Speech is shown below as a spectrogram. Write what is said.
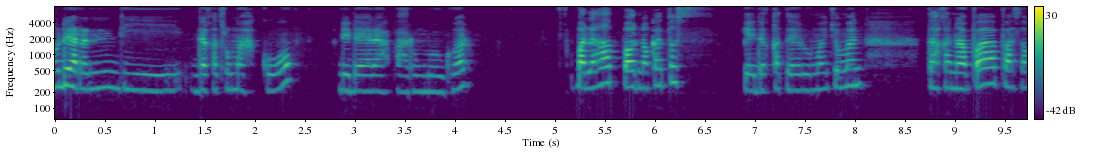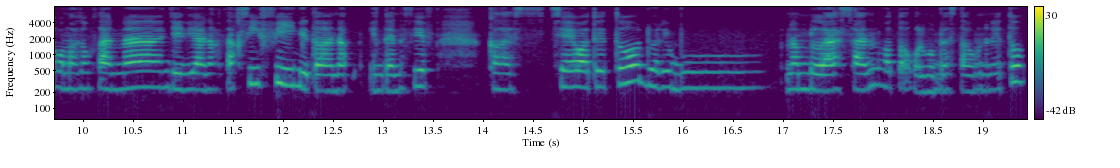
modern di dekat rumahku di daerah Parung Bogor padahal pondoknya tuh ya dekat dari rumah cuman tak kenapa pas aku masuk sana jadi anak taksi V gitu anak intensif. Kelas C waktu itu 2016an waktu aku 15 tahunan itu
